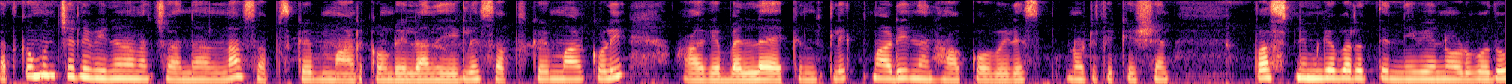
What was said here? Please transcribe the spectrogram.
ಅದಕ್ಕೂ ಮುಂಚೆ ನೀವು ಇನ್ನೂ ನನ್ನ ಚಾನಲ್ನ ಸಬ್ಸ್ಕ್ರೈಬ್ ಮಾಡ್ಕೊಂಡಿಲ್ಲ ಅಂದರೆ ಈಗಲೇ ಸಬ್ಸ್ಕ್ರೈಬ್ ಮಾಡ್ಕೊಳ್ಳಿ. ಹಾಗೆ ಬೆಲ್ಲ ಐಕನ್ ಕ್ಲಿಕ್ ಮಾಡಿ ನಾನು ಹಾಕೋ ವೀಡಿಯೋಸ್ ನೋಟಿಫಿಕೇಷನ್ ಫಸ್ಟ್ ನಿಮಗೆ ಬರುತ್ತೆ, ನೀವೇ ನೋಡ್ಬೋದು.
